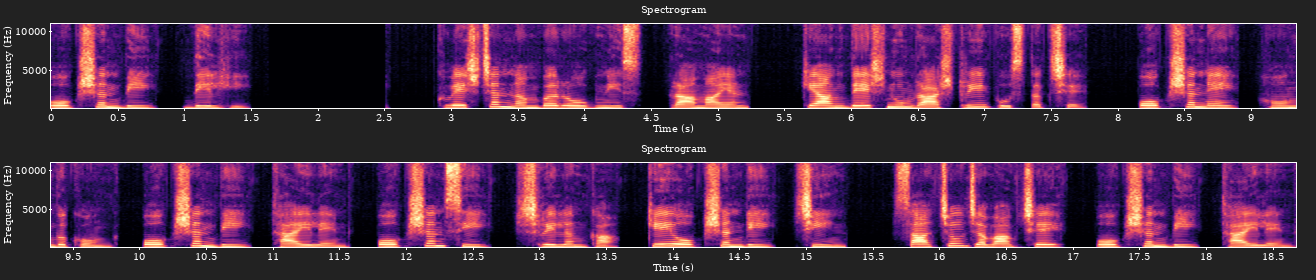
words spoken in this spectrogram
option B, Delhi. Question number ઓગણીસ, રામાયણ. ક્યાંક દેશનું રાષ્ટ્રીય પુસ્તક છે? Option A Hong Kong, option B, Thailand, option C, Sri Lanka, કે ઓપ્શન ડી, ચીન. સાચો જવાબ છે, option B, Thailand.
